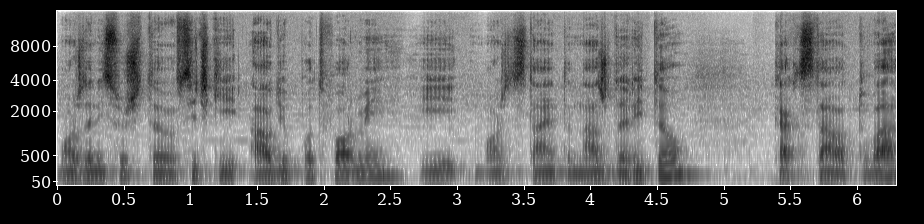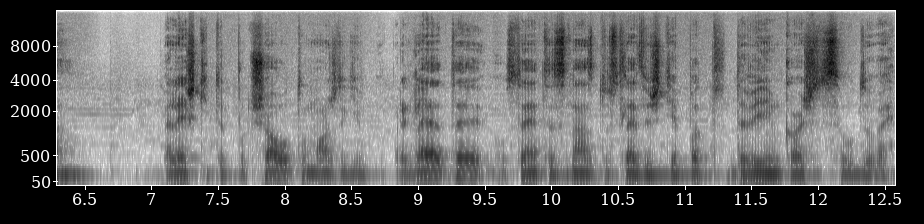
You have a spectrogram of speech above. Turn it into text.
може да ни слушате във всички аудиоплатформи и може да станете наш дарител. Как става това? Бележките под шоуто може да ги прегледате. Останете с нас до следващия път да видим кой ще се отзове.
